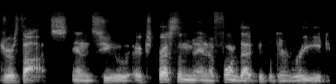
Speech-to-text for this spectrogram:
your thoughts and to express them in a form that people can read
